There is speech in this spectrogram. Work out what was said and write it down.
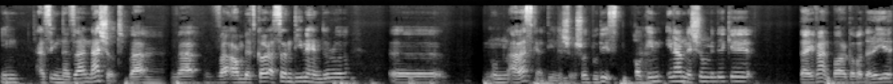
این از این نظر نشد. و و و آمبتکار اصلا دین هندو رو اون عوض کرد دینش رو شد بودیست. خب این این هم نشون میده که دقیقا بارگاوا داره یه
